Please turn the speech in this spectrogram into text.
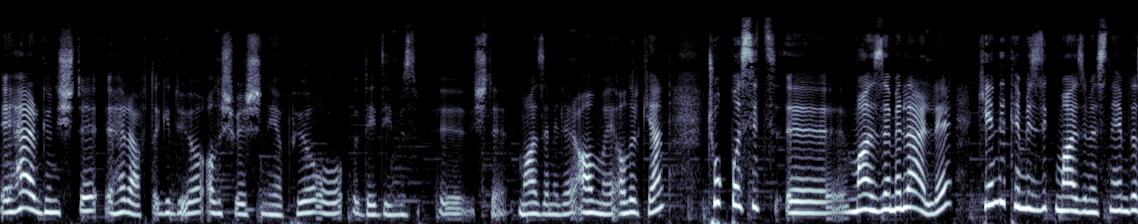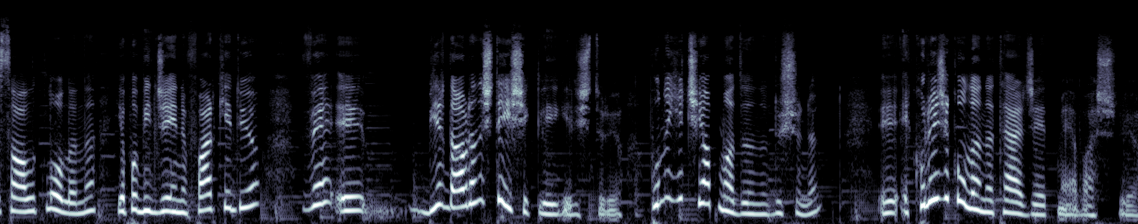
E, her gün işte e, her hafta gidiyor alışverişini yapıyor. O dediğimiz e, işte malzemeleri almaya alırken çok basit e, malzemelerle kendi temizlik malzemesini hem de sağlıklı olanı yapabileceğini fark ediyor ve e, bir davranış değişikliği geliştiriyor. Bunu hiç yapmadığını düşünün. E, ekolojik olanı tercih etmeye başlıyor.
